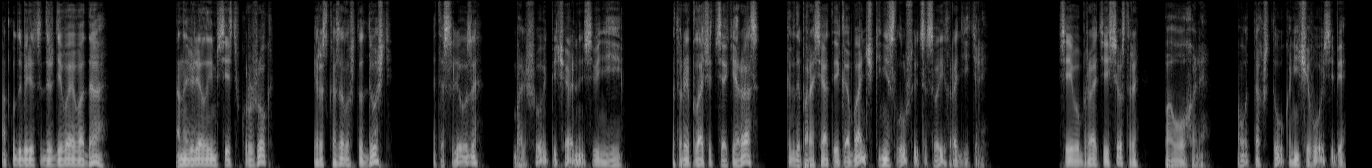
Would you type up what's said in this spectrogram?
откуда берется дождевая вода, она велела им сесть в кружок и рассказала, что дождь — это слезы большой печальной свиньи, которая плачет всякий раз, когда поросята и кабанчики не слушаются своих родителей. Все его братья и сестры поохали. Вот так штука, ничего себе,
